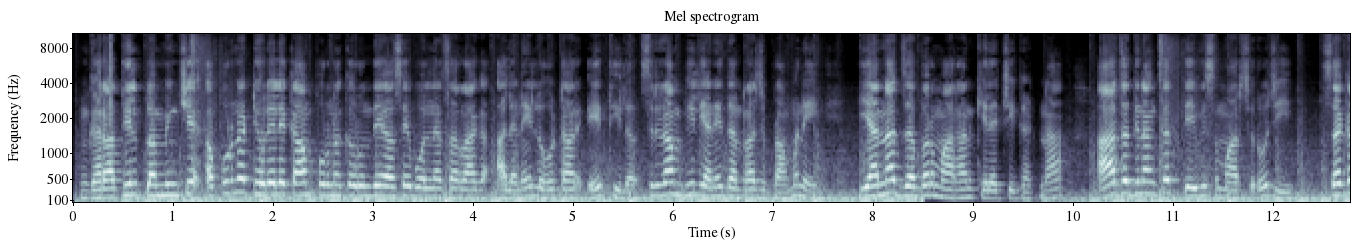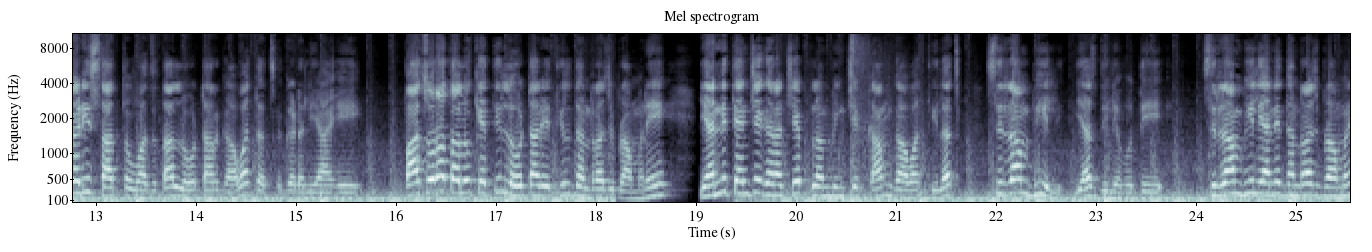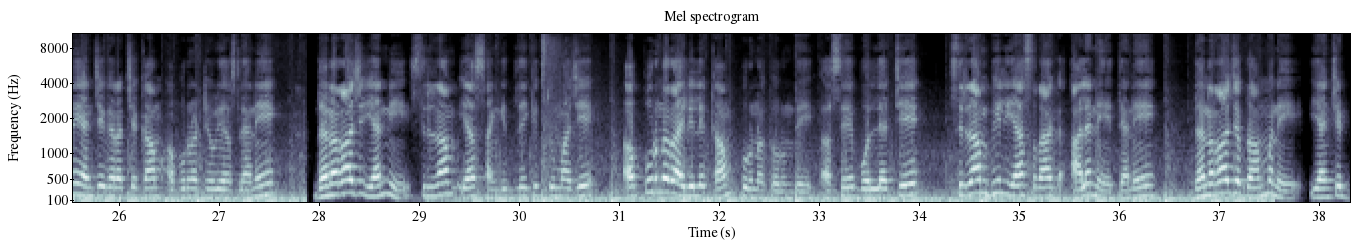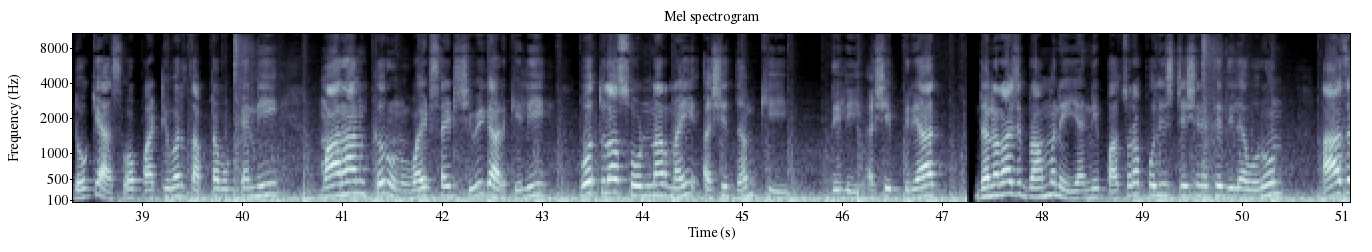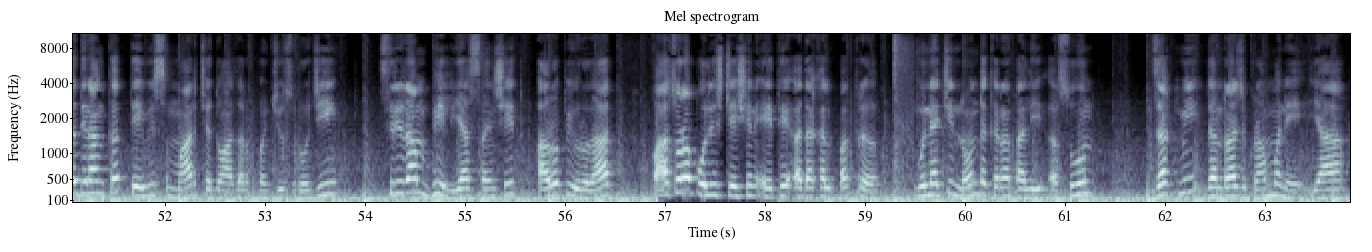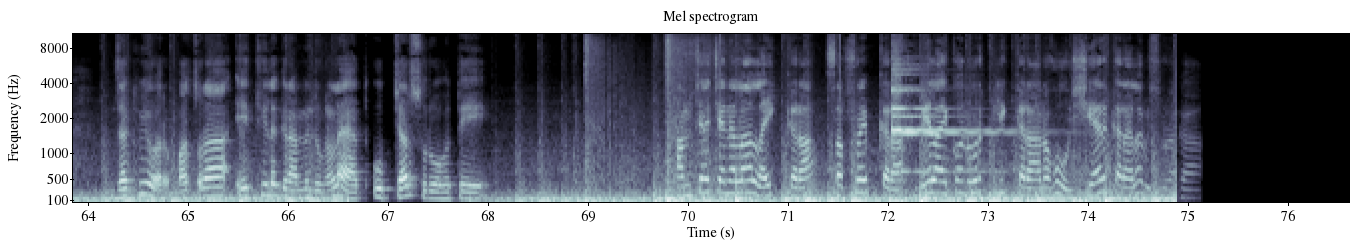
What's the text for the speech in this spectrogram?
घरातील प्लंबिंगचे अपूर्ण ठेवलेले काम पूर्ण करून दे असे बोलण्याचा राग आल्याने लोहटार येथील श्रीराम भिल याने धनराज ब्राह्मणे यांना जबर मारहाण केल्याची घटना आज दिनांक तेवीस मार्च रोजी सकाळी सात वाजता लोहटार गावातच घडली आहे. पाचोरा तालुक्यातील लोहटार येथील धनराज ब्राह्मणे यांनी त्यांचे घराचे प्लंबिंगचे काम गावातीलच श्रीराम भिल यास दिले होते. श्रीराम भिल यांनी धनराज ब्राह्मणे यांचे घराचे काम अपूर्ण ठेवले असल्याने धनराज यांनी श्रीराम यास सांगितले की तू माझे अपूर्ण राहिलेले काम पूर्ण करून दे असे बोलल्याचे श्रीराम भिल यास राग आल्याने त्याने धनराज ब्राह्मणे यांचे डोक्यास व पाठीवर चापटाबुक्यांनी मारहाण करून वाईट साईड शिवीगाड केली व तुला सोडणार नाही अशी धमकी दिली. अशी फिर्याद धनराज ब्राह्मणे यांनी पाचोरा पोलीस स्टेशन येथे दिल्यावरून आज दिनांक तेवीस मार्च दोन हजार पंचवीस रोजी श्रीराम भिल या संशयित आरोपी विरोधात पाचोरा पोलीस स्टेशन येथे अदाखलपत्र गुन्ह्याची नोंद करण्यात आली असून जखमी धनराज ब्राह्मणे या जखमीवर पाचोरा येथील ग्रामीण रुग्णालयात उपचार सुरू होते. आमच्या चॅनलला लाईक करा सबस्क्राईब करा बेल आयकॉनवर क्लिक करा न हो शेअर करायला विसरू नका.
